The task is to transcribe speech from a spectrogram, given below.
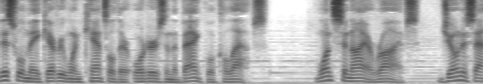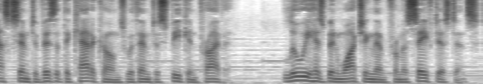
This will make everyone cancel their orders and the bank will collapse. Once Sunay arrives, Jonas asks him to visit the catacombs with him to speak in private. Louis has been watching them from a safe distance,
